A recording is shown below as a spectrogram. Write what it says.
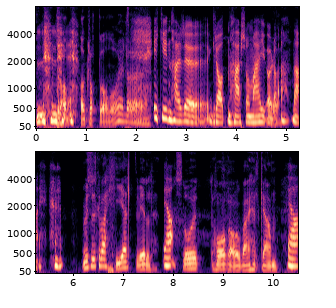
Han, han klatra han òg, eller? Ikke i denne eh, graden her som jeg gjør, da. Nei. Hvis du skal være helt vill, Ja. slå ut håret og være helt gæren, Ja.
